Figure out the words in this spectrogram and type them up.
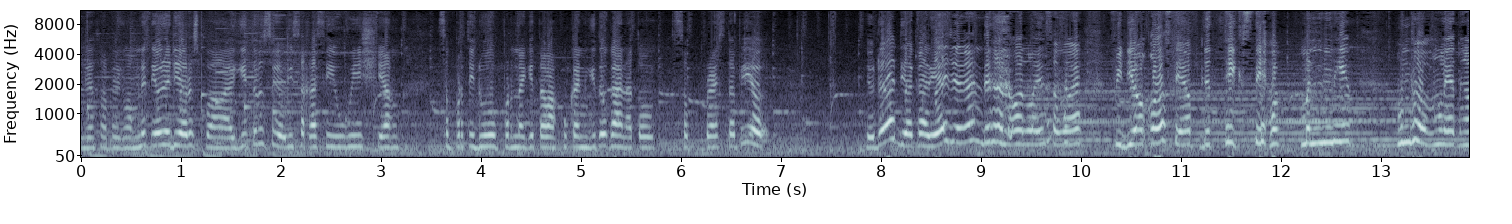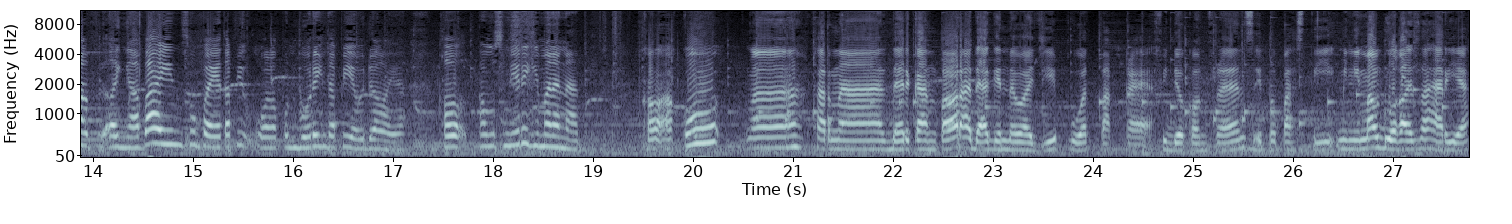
nggak sampai 5 menit ya udah dia harus pulang lagi. Terus nggak bisa kasih wish yang seperti dulu pernah kita lakukan gitu kan atau surprise. Tapi ya ya udah dia kali aja kan dengan online semua. Video call setiap detik setiap menit untuk ngeliat ngap lagi ngapain sumpah ya. Tapi walaupun boring tapi ya udahlah ya. Kalau kamu sendiri gimana Nat? Kalau aku eh, karena dari kantor ada agenda wajib buat pakai video conference itu pasti minimal dua kali sehari ya.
